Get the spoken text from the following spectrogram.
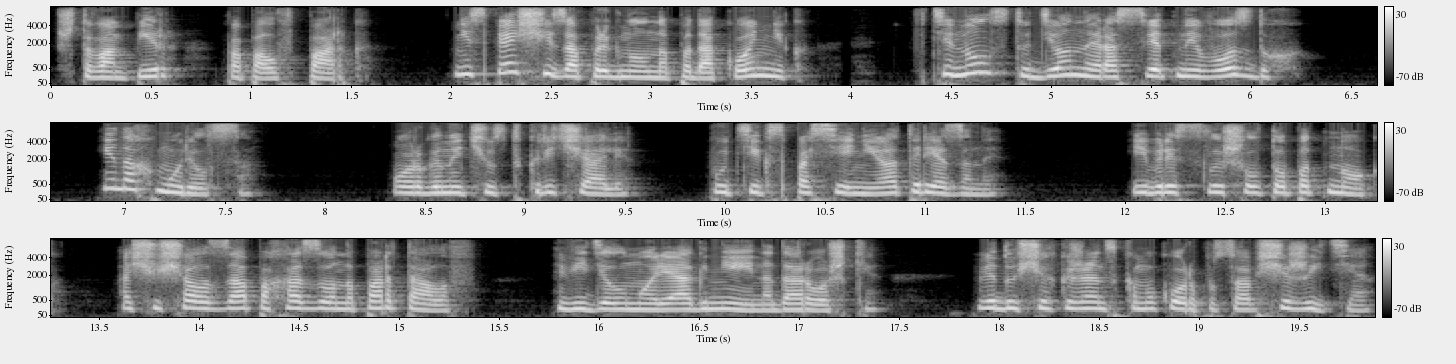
что вампир попал в парк. Неспящий запрыгнул на подоконник, втянул студенный рассветный воздух и нахмурился. Органы чувств кричали. Пути к спасению отрезаны. Ибрис слышал топот ног, ощущал запах озона порталов, видел море огней на дорожке, ведущих к женскому корпусу общежития.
